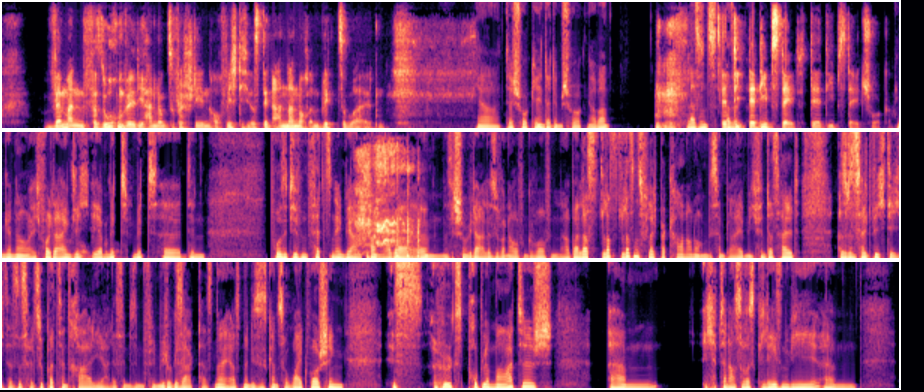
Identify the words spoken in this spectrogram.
wenn man versuchen will, die Handlung zu verstehen, auch wichtig ist, den anderen noch im Blick zu behalten. Ja, der Schurke hinter dem Schurken, aber lass uns. Der, also, der Deep State, der Deep State Schurke. Genau, ich wollte eigentlich oh, eher mit, mit äh, den positiven Fetzen irgendwie anfangen, aber ähm, es ist schon wieder alles über den Haufen geworfen. Aber lass, lass, lass uns vielleicht bei Khan auch noch ein bisschen bleiben. Ich finde das halt, also das ist halt wichtig, das ist halt super zentral hier alles in diesem Film, wie du gesagt hast. Ne? Erstmal dieses ganze Whitewashing ist höchst problematisch. Ähm, ich habe dann auch sowas gelesen wie, ähm,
